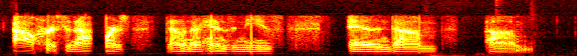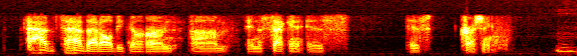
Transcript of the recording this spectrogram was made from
hours and hours down on their hands and knees, and um, um, have to have that all be gone um, in a second is is crushing. Mm.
